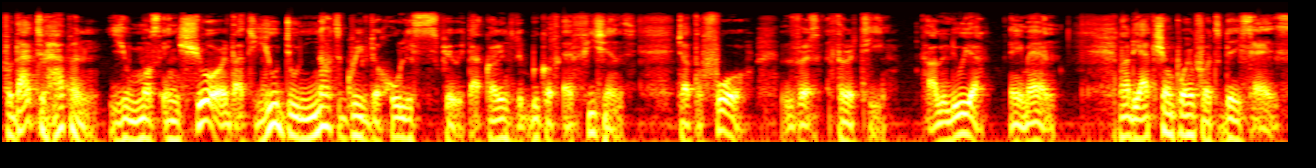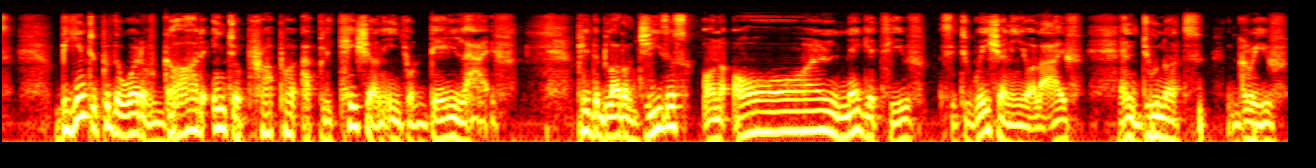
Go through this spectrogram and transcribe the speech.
For that to happen, you must ensure that you do not grieve the Holy Spirit, according to the book of Ephesians, chapter 4, verse 30. Hallelujah. Amen. Now, the action point for today says begin to put the Word of God into proper application in your daily life. Plead the blood of Jesus on all negative situation in your life and do not grieve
